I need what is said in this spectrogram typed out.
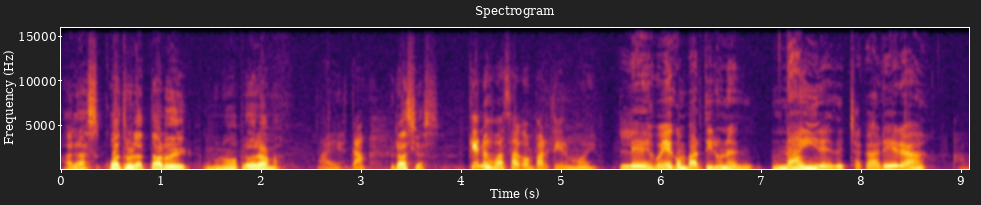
a las 4 de la tarde, con un nuevo programa. Ahí está. Gracias. ¿Qué nos vas a compartir, Moy? Les voy a compartir un aire de chacarera, ah.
